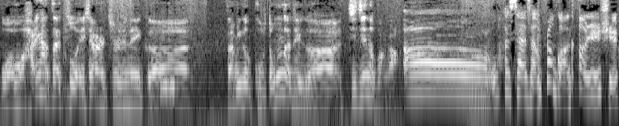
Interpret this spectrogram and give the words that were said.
我我还想再做一下，就是那个咱们一个股东的这个基金的广告。哦，哇塞，咱们上广告真是，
